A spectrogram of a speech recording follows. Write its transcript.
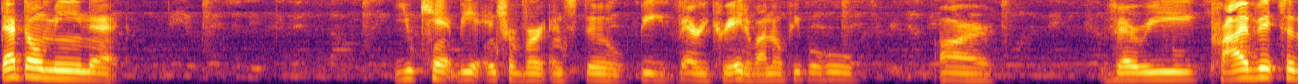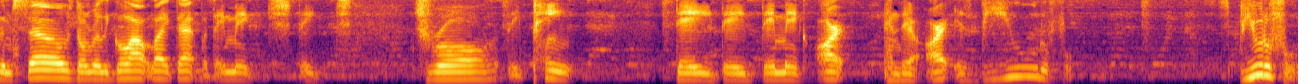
That don't mean that you can't be an introvert and still be very creative. I know people who are very private to themselves, don't really go out like that, but they make they draw, they paint, they they they make art and their art is beautiful. It's beautiful.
